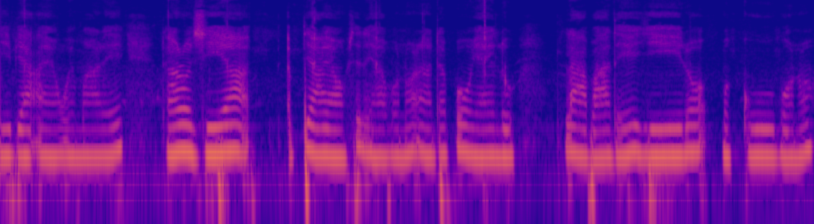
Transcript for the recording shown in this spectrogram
ရေပြအိုင်ဝင်ပါတယ်ဒါကတော့ရေကအပြာရောင်ဖြစ်နေတာပေါ့နော်အဲ့ဒါဓာတ်ပုံရိုက်လို့ လှပါတယ်ရေတော့မကူပေါ့နော်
